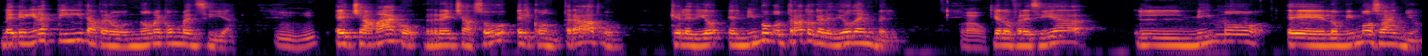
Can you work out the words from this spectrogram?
me tenía la espinita, pero no me convencía. El chamaco rechazó el contrato que le dio, el mismo contrato que le dio Denver Wow. que le ofrecía el mismo, eh, los mismos años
